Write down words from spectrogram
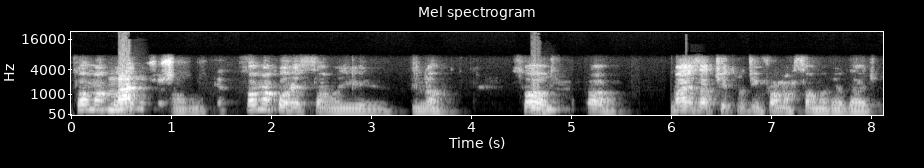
Só uma correção, só uma correção aí, não. Só, hum. só mais a título de informação, na verdade.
